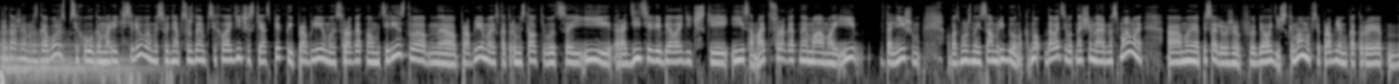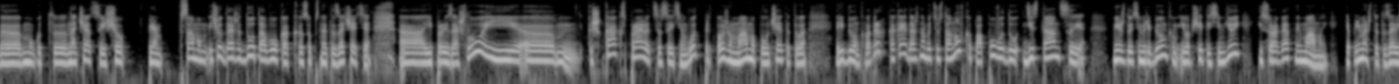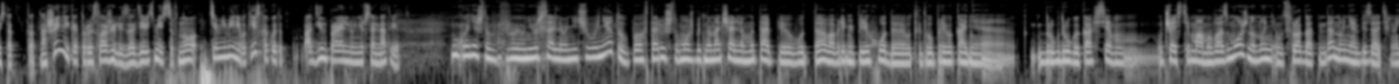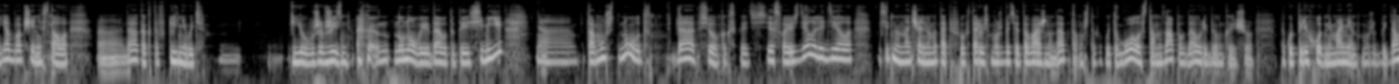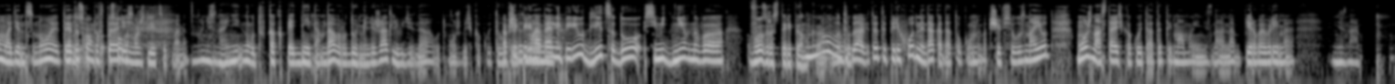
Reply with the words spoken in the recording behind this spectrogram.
Продолжаем разговор с психологом Марией Киселевой. Мы сегодня обсуждаем психологические аспекты и проблемы суррогатного материнства, э, проблемы, с которыми сталкиваются и родители биологические, и сама эта суррогатная мама, и в дальнейшем, возможно, и сам ребенок. Ну, давайте вот начнем, наверное, с мамы. А, мы описали уже в биологической мамы все проблемы, которые э, могут э, начаться еще прям в самом, еще даже до того, как, собственно, это зачатие э, и произошло, и э, как справиться с этим? Вот, предположим, мама получает этого ребенка. Во-первых, какая должна быть установка по поводу дистанции между этим ребенком и вообще этой семьей и суррогатной мамой. Я понимаю, что это зависит от отношений, которые сложились за 9 месяцев, но тем не менее, вот есть какой-то один правильный универсальный ответ? Ну, конечно, универсального ничего нету. Повторюсь, что, может быть, на начальном этапе, вот, да, во время перехода вот этого привыкания друг друга ко всем участие мамы возможно, но вот суррогатный, да, но не обязательно. Я бы вообще не стала, э, да, как-то вклинивать ее уже в жизнь, ну, новые, да, вот этой семьи, а, потому что, ну, вот, да, все, как сказать, все свое сделали дело. Действительно, на начальном этапе, повторюсь, может быть, это важно, да, потому что какой-то голос, там, запах, да, у ребенка еще такой переходный момент может быть, да, у младенца, но это... Это сколько, сколько он может длиться этот момент? Ну, не знаю, не, ну, вот как пять дней там, да, в роддоме лежат люди, да, вот, может быть, какой-то... Вообще вот перинатальный момент. период длится до семидневного возраста ребенка. Ну, ну вот, вот, да, вот это переходный, да, когда только он вообще все узнает, можно оставить какой-то от этой мамы, я не знаю, на первое время, не знаю,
